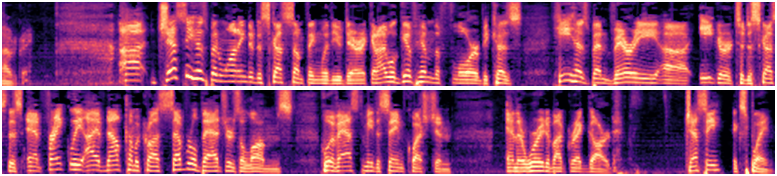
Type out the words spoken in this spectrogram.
I would agree. Uh, Jesse has been wanting to discuss something with you, Derek, and I will give him the floor because he has been very uh, eager to discuss this. And frankly, I have now come across several Badgers alums who have asked me the same question, and they're worried about Greg Gard. Jesse, explain.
